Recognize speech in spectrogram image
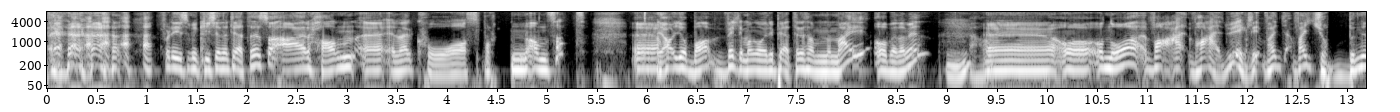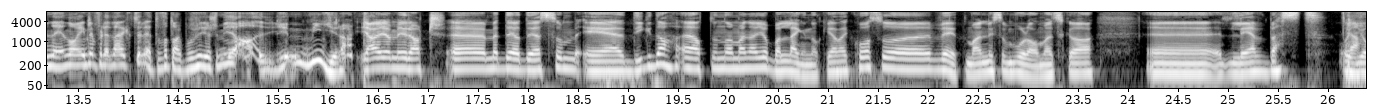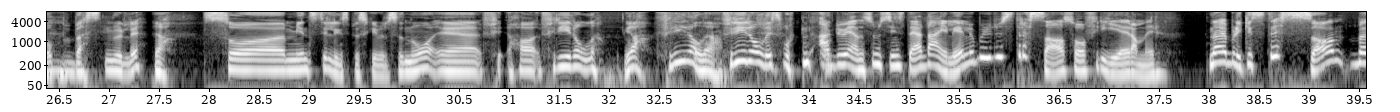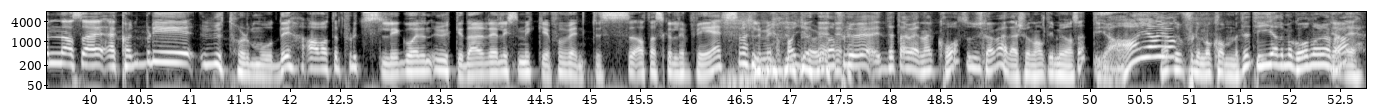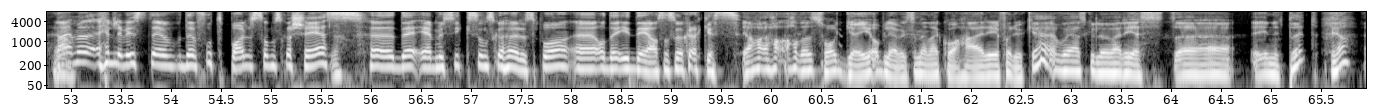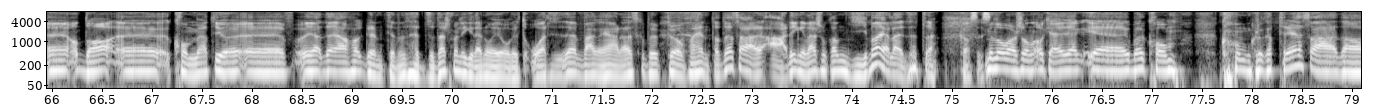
For de som ikke kjenner Tete, så er han eh, NRK-sporten-ansatt. Ja. Har jobba veldig mange år i P3 sammen med meg og Benjamin. Eh, og, og nå, hva er, hva er du egentlig hva, hva er jobben din nå, egentlig? For den er ikke så lett å få tak på, for du gjør så mye, ja, mye rart. Ja, gjør mye rart. Eh, Men det er jo det som er digg, da. er At når man har jobba lenge nok i NRK, så vet man liksom hvordan man skal eh, leve best og Ja. jobb best mulig. Ja. Så min stillingsbeskrivelse nå er fi, ha fri rolle. ja, fri rolle, ja. Fri rolle i sporten. Er du en som syns det er deilig, eller blir du stressa av så frie rammer? Nei, jeg blir ikke stressa, men altså, jeg, jeg kan bli utålmodig av at det plutselig går en uke der det liksom ikke forventes at jeg skal levere så veldig mye. Hva gjør du da? For du, dette er jo NRK, så du skal jo være der sju og en halv time uansett. Ja, ja, ja. du, for du må komme til ti, ja, du må gå når du er Ja. ferdig. Nei, men heldigvis, det er, det er fotball som skal skjes. eh, Det er musikk som skal høres på, eh, og det er ideer som skal klekkes. Jeg hadde en så gøy opplevelse med NRK her i forrige uke, hvor jeg skulle være gjest uh, i Nytt på Nytt. Ja. Uh, og da uh, kom jeg til å gjøre jeg, jeg har glemt igjen et headset der som har ligget der nå i over et år. Er- hver gang jeg er der jeg skal prøve, å få henta det, så er, er det ingen der som kan gi meg det hele headsetet. Klassisk. Men nå var det sånn, ok, jeg, jeg bare kom, kom klokka tre, så er da,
